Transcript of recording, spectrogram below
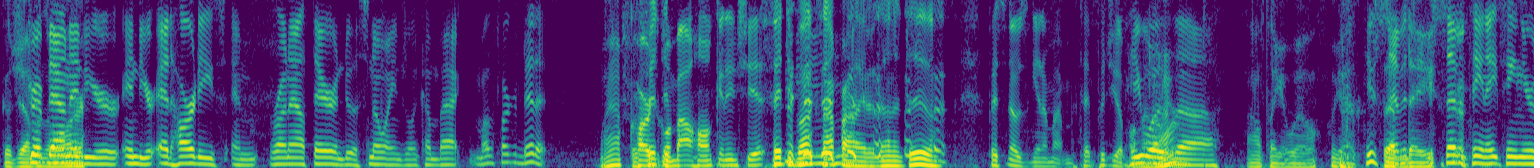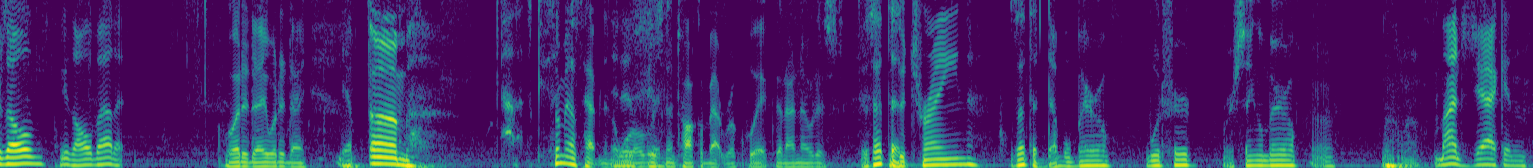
Go jump Strip in the down water. into your into your Ed Hardy's and run out there and do a snow angel and come back." Motherfucker did it. well, for Cars 50, going by honking and shit. 50 bucks, I probably would have done it too. If it snows again, I might ta- put you up. He on that. was uh, I don't think it will. We got he's seven seven, days. 17, 18 years old. He was all about it. What a day! What a day! Yep. Um, Oh, that's good. something else happened in the It is world. I was good. going to talk about real quick that I noticed. Is that There's the train. is that the double barrel Woodford or single barrel? Mine's Jack and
